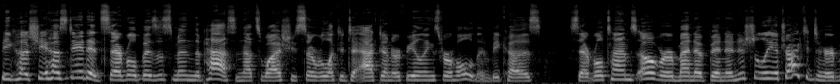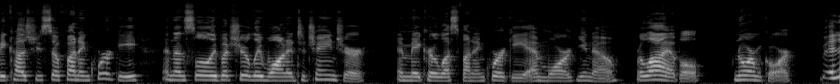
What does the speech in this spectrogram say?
because she has dated several businessmen in the past, and that's why she's so reluctant to act on her feelings for Holden, because several times over, men have been initially attracted to her because she's so fun and quirky, and then slowly but surely wanted to change her and make her less fun and quirky and more, you know, reliable. Normcore. And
